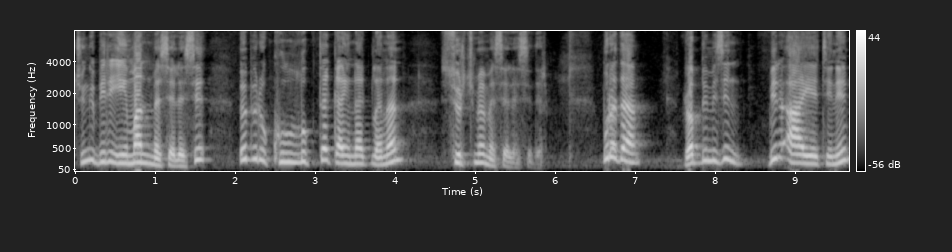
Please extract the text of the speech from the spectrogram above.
Çünkü biri iman meselesi, öbürü kullukta kaynaklanan sürçme meselesidir. Burada Rabbimizin bir ayetini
